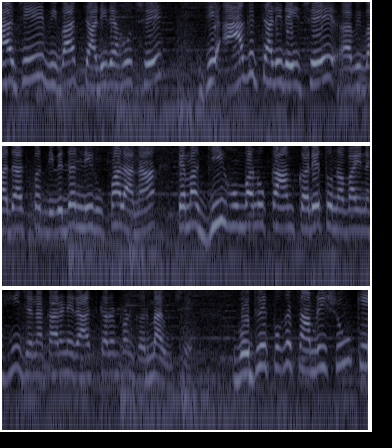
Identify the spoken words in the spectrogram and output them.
આ જે વિવાદ ચાલી રહ્યો છે. જે આગ ચાલી રહી છે વિવાદાસ્પદ નિવેદનની રૂપાલાના તેમાં ઘી હોમવાનું કામ કરે તો નવાય નહીં, જેના કારણે રાજકારણ પણ ગરમાયું છે. વધુ એક વખત સાંભળીશું કે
